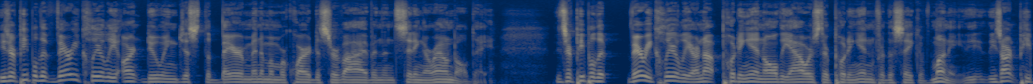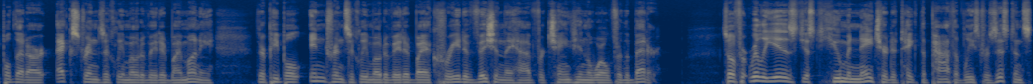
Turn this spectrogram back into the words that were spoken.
these are people that very clearly aren't doing just the bare minimum required to survive and then sitting around all day. These are people that very clearly are not putting in all the hours they're putting in for the sake of money. These aren't people that are extrinsically motivated by money. They're people intrinsically motivated by a creative vision they have for changing the world for the better. So if it really is just human nature to take the path of least resistance,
